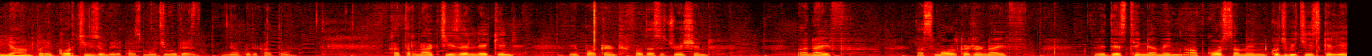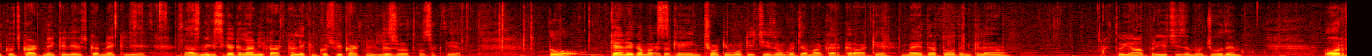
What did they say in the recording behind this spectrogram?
यहाँ पर एक और चीज़ जो मेरे पास मौजूद है, मैं आपको दिखाता हूँ। ख़तरनाक चीज़ है, लेकिन important for the situation a knife, a small cutter knife, with this thing, I mean, of course, I mean, कुछ भी चीज़ के लिए, कुछ काटने के लिए, कुछ करने के लिए, लाजमी किसी का गला नहीं काटना, लेकिन कुछ भी काटने के लिए ज़रूरत हो सकती है। तो कहने का मकसद कि इन छोटी मोटी चीज़ों को जमा कर करा के मैं इधर दो दिन के लिए आया हूँ। तो यहाँ पर ये चीज़ें मौजूद हैं। और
